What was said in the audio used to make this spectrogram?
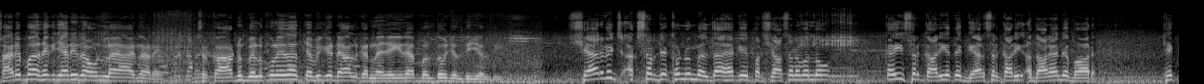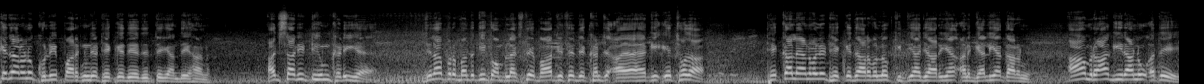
ਸਾਰੇ ਪਾਸੇ ਕਚਹਿਰੀ ਰਾਉਂਡ ਲਾਇਆ ਇਹਨਾਂ ਨੇ। ਸਰਕਾਰ ਨੂੰ ਬਿਲਕੁਲ ਇਹਦਾ 24 ਘੰਟੇ ਹੱਲ ਕਰਨਾ ਚਾਹੀਦਾ ਬਲਦੋ ਜਲਦੀ ਜਲਦੀ। ਸ਼ਹਿਰ ਵਿੱਚ ਅਕਸਰ ਦੇਖਣ ਨੂੰ ਮਿਲਦਾ ਹੈ ਕਿ ਪ੍ਰਸ਼ਾਸਨ ਵੱਲੋਂ ਕਈ ਸਰਕਾਰੀ ਅਤੇ ਗੈਰ ਸਰਕਾਰੀ ਅਦਾਰਿਆਂ ਦੇ ਬਾਹਰ ਠੇਕੇਦਾਰਾਂ ਨੂੰ ਖੁੱਲੀ ਪਾਰਕਿੰਗ ਦੇ ਠੇਕੇ ਦੇ ਦਿੱਤੇ ਜਾਂਦੇ ਹਨ। ਅੱਜ ਸਾਡੀ ਟੀਮ ਖੜੀ ਹੈ। ਜ਼ਿਲ੍ਹਾ ਪ੍ਰਬੰਧਕੀ ਕੰਪਲੈਕਸ ਦੇ ਬਾਹਰ ਜਿੱਥੇ ਦੇਖਣ 'ਚ ਆਇਆ ਹੈ ਕਿ ਇੱਥੋਂ ਦਾ ਠੇਕਾ ਲੈਣ ਵਾਲੇ ਠੇਕੇਦਾਰ ਵੱਲੋਂ ਕੀਤੀਆਂ ਜਾ ਰਹੀਆਂ ਅਣਗਹਿਲੀਆਂ ਕਾਰਨ ਆਮ ਰਾਹਗੀਰਾਂ ਨੂੰ ਅਤੇ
